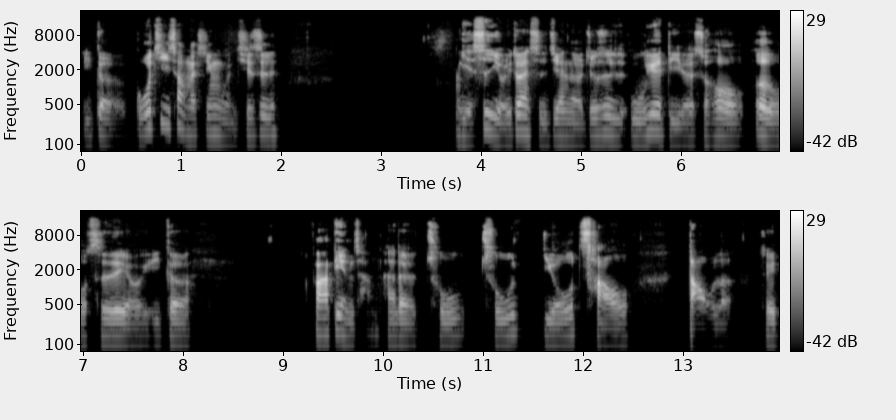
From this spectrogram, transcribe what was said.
一个国际上的新闻，其实也是有一段时间了，就是五月底的时候，俄罗斯有一个发电厂，它的储储油槽倒了，所以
